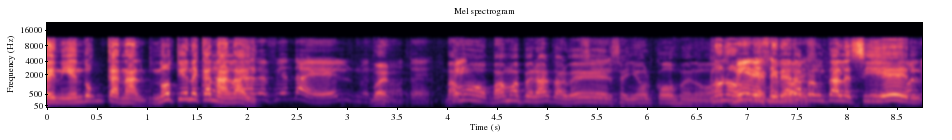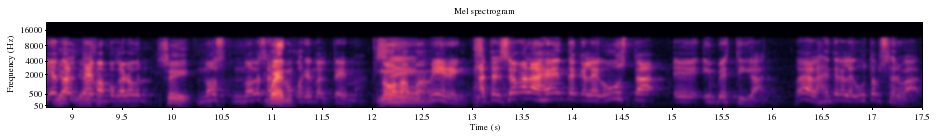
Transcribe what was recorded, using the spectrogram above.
Teniendo un canal, no tiene canal Claro, ahí. defienda él. Bueno, no te- vamos, vamos a esperar, tal vez Sí. el señor Cosme No, no, lo Miren, que quería preguntarle si él... Volviendo Ya- al ya tema, sé. porque no, Sí. no, no le salimos Bueno. corriendo al tema. No, Sí. jamás. Miren, atención a la gente que le gusta eh, investigar, a la gente que le gusta observar.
